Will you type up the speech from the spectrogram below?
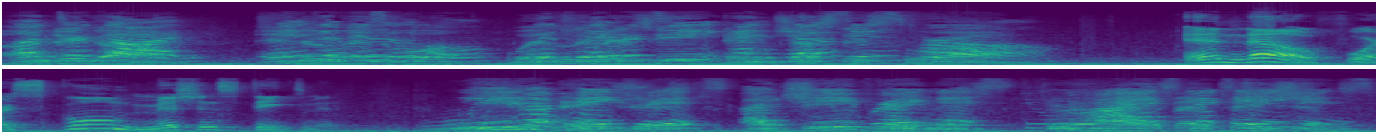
under God, indivisible, with liberty and justice for all. And now for our school mission statement. We the Patriots achieve greatness through high expectations,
